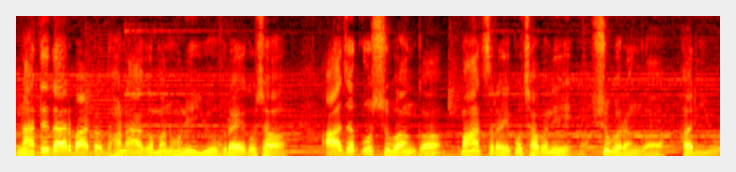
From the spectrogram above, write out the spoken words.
नातेदारबाट धन आगमन हुने योग रहेको छ आजको शुभ अङ्क पाँच रहेको छ भने शुभ रङ्ग हरियो।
